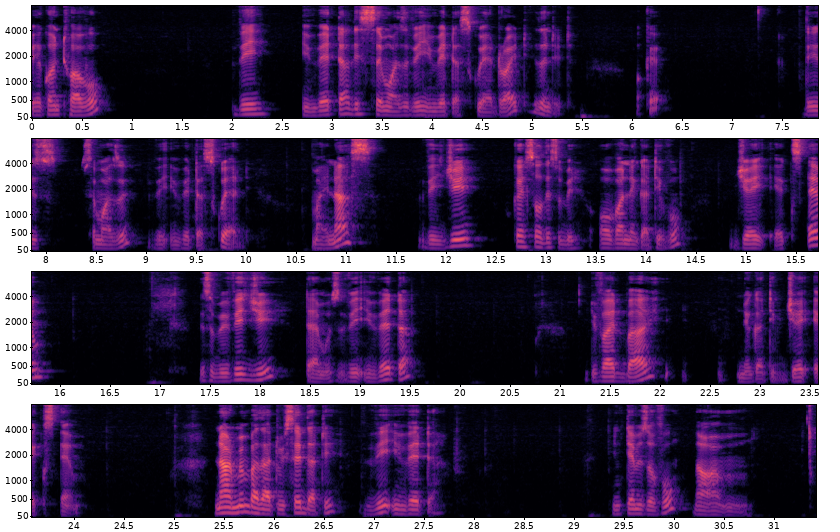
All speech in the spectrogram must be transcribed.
we are going to have V inverter, this same as V inverter squared, right, isn't it? Okay, this same as V inverter squared minus Vg. Okay, so this will be over negative Jxm. This will be Vg times V inverter divided by negative Jxm. Now remember that we said that V inverter in terms of um,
